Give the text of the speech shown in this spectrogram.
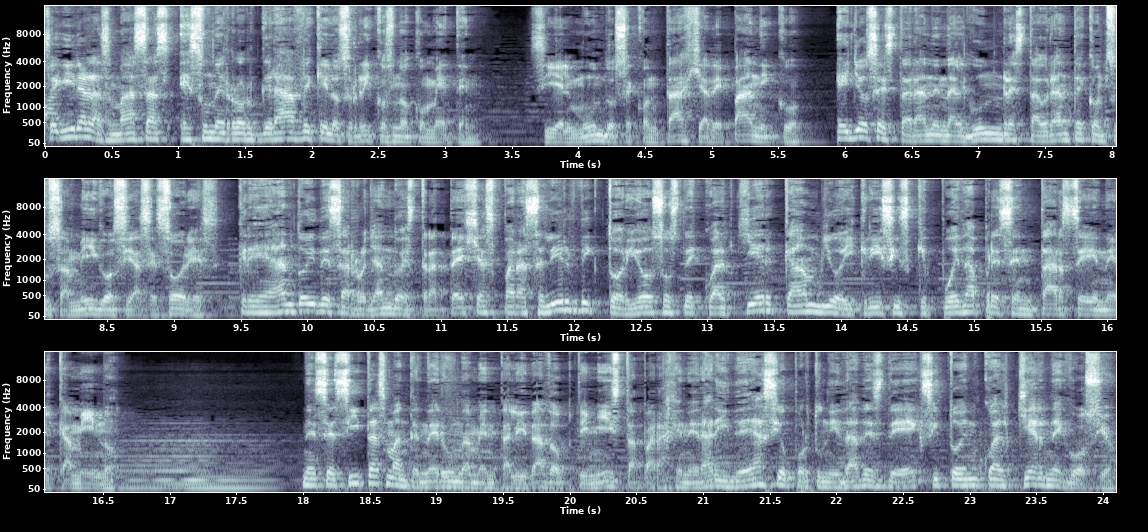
Seguir a las masas es un error grave que los ricos no cometen. Si el mundo se contagia de pánico, ellos estarán en algún restaurante con sus amigos y asesores, creando y desarrollando estrategias para salir victoriosos de cualquier cambio y crisis que pueda presentarse en el camino. Necesitas mantener una mentalidad optimista para generar ideas y oportunidades de éxito en cualquier negocio.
